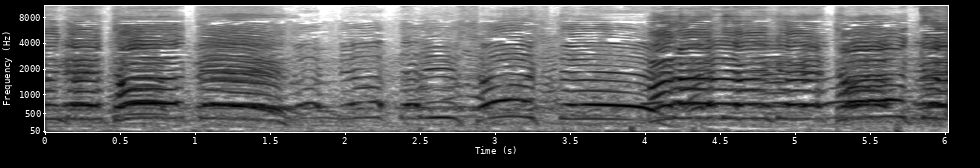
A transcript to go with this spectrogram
ਦਿਆਂਗੇ ਠੋਕੇ। ਤੇਰੀ ਸੋਚ ਤੇ ਕਰਾ ਦਿਆਂਗੇ ਠੋਕੇ।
